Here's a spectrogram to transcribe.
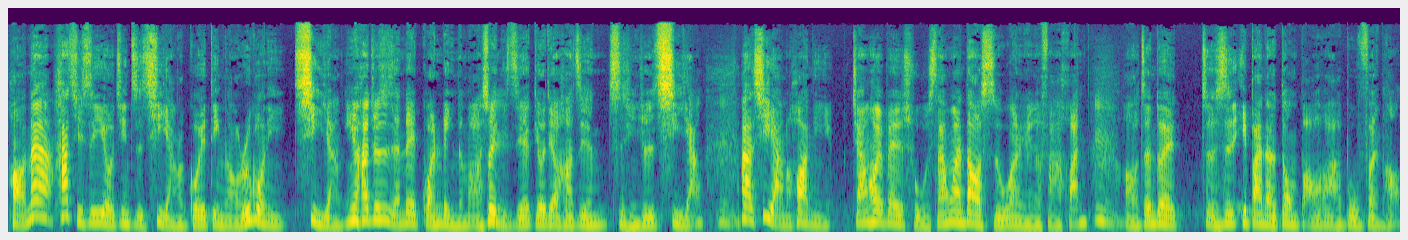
好，那它其实也有禁止弃养的规定哦。如果你弃养，因为它就是人类管理的嘛，所以你直接丢掉它这件事情就是弃养。嗯，那弃养的话，你将会被处三万到十五万元的罚款。嗯，哦，针对只是一般的动保法的部分哈。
